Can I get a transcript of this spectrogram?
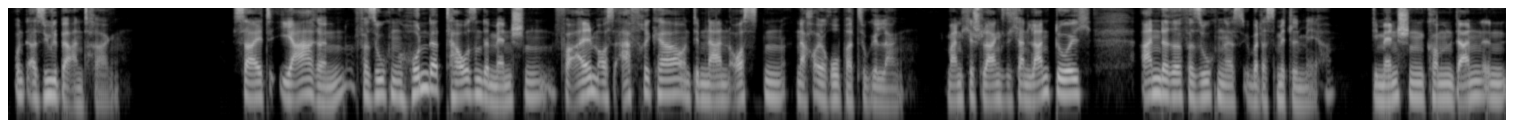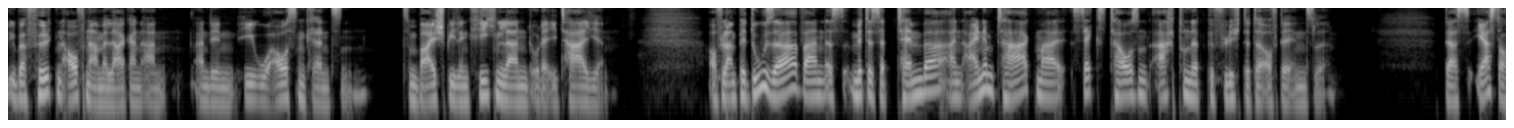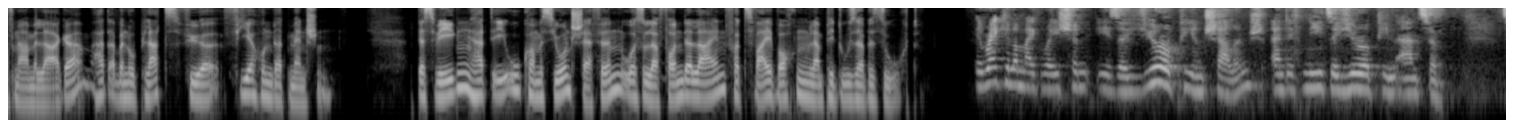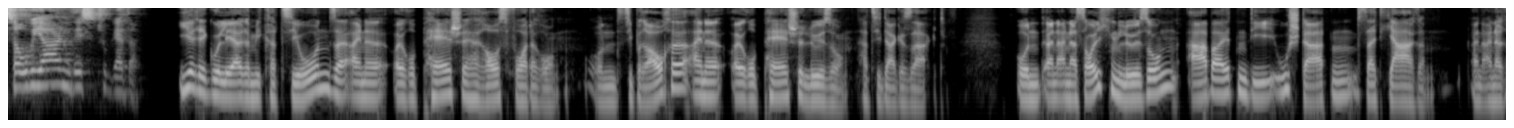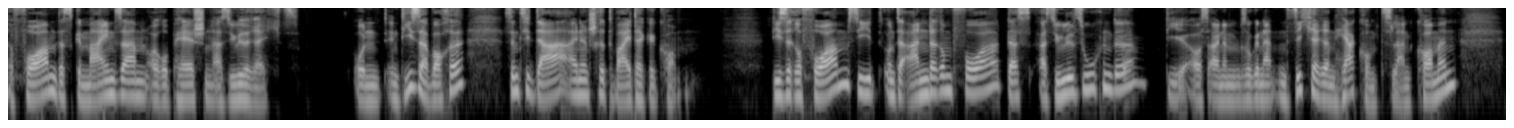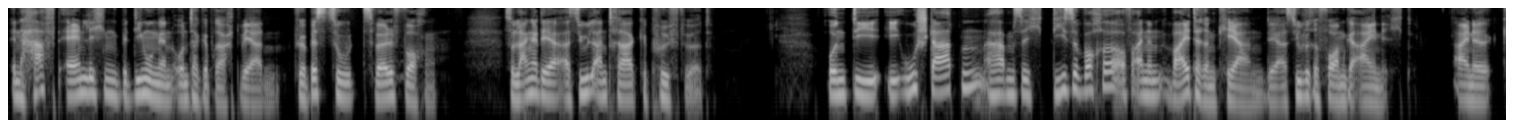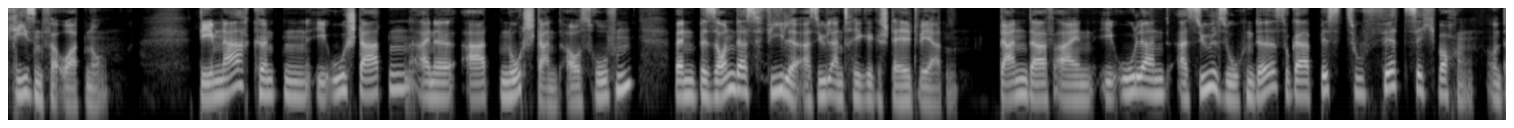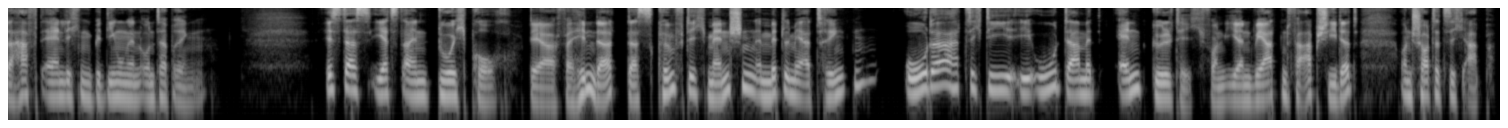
und Asyl beantragen. Seit Jahren versuchen Hunderttausende Menschen, vor allem aus Afrika und dem Nahen Osten, nach Europa zu gelangen. Manche schlagen sich an Land durch, andere versuchen es über das Mittelmeer. Die Menschen kommen dann in überfüllten Aufnahmelagern an, an den EU-Außengrenzen zum Beispiel in Griechenland oder Italien. Auf Lampedusa waren es Mitte September an einem Tag mal 6800 Geflüchtete auf der Insel. Das Erstaufnahmelager hat aber nur Platz für 400 Menschen. Deswegen hat EU-Kommissionschefin Ursula von der Leyen vor zwei Wochen Lampedusa besucht. Irregular migration is a European challenge and it needs a European answer. So we are in this together. Irreguläre Migration sei eine europäische Herausforderung und sie brauche eine europäische Lösung, hat sie da gesagt. Und an einer solchen Lösung arbeiten die EU-Staaten seit Jahren, an einer Reform des gemeinsamen europäischen Asylrechts. Und in dieser Woche sind sie da einen Schritt weitergekommen. Diese Reform sieht unter anderem vor, dass Asylsuchende, die aus einem sogenannten sicheren Herkunftsland kommen, in haftähnlichen Bedingungen untergebracht werden, für bis zu zwölf Wochen, solange der Asylantrag geprüft wird. Und die EU-Staaten haben sich diese Woche auf einen weiteren Kern der Asylreform geeinigt, eine Krisenverordnung. Demnach könnten EU-Staaten eine Art Notstand ausrufen, wenn besonders viele Asylanträge gestellt werden. Dann darf ein EU-Land Asylsuchende sogar bis zu 40 Wochen unter haftähnlichen Bedingungen unterbringen. Ist das jetzt ein Durchbruch, der verhindert, dass künftig Menschen im Mittelmeer ertrinken? Oder hat sich die EU damit endgültig von ihren Werten verabschiedet und schottet sich ab?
